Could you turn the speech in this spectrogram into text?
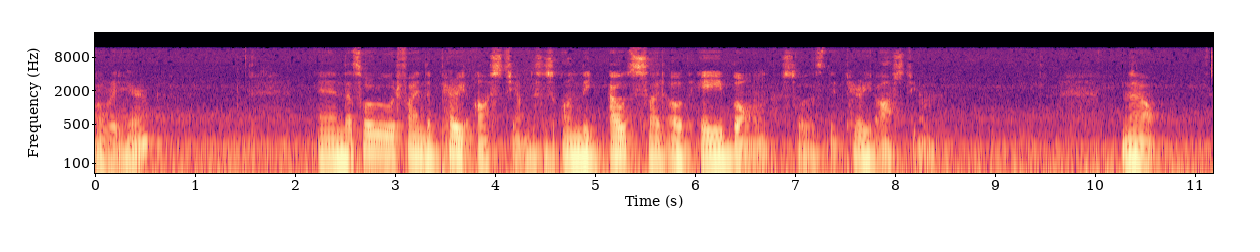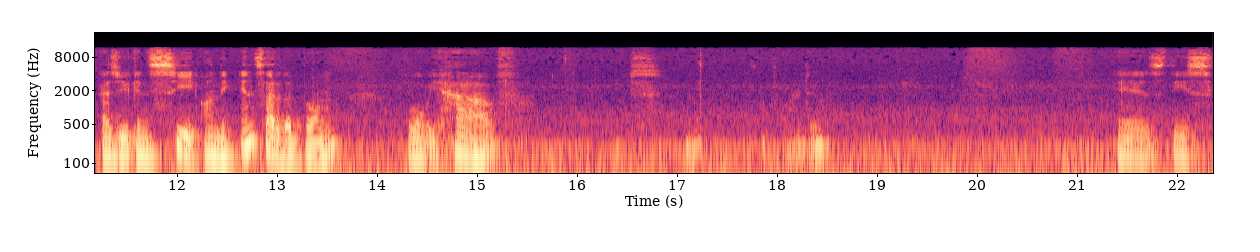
over here. And that's where we would find the periosteum. This is on the outside of a bone. So that's the periosteum. Now, as you can see on the inside of the bone, what we have is these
